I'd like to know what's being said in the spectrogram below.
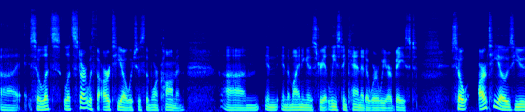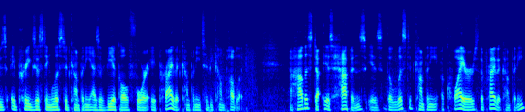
uh, so let's let's start with the RTO, which is the more common um, in in the mining industry, at least in Canada where we are based. So RTOs use a pre-existing listed company as a vehicle for a private company to become public. Now, how this is happens is the listed company acquires the private company.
